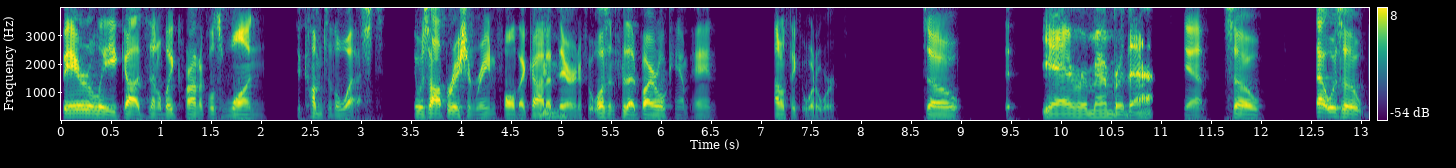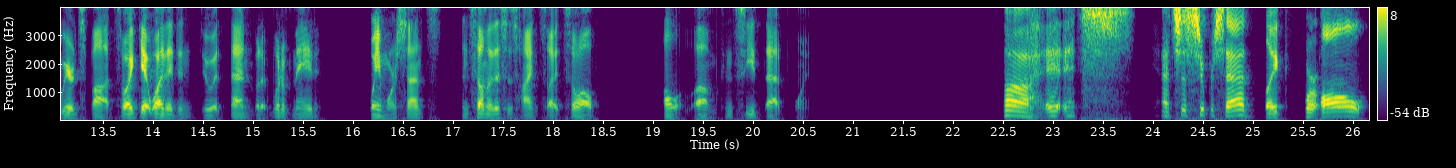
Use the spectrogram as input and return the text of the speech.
barely got Xenoblade Chronicles One to come to the West. It was Operation Rainfall that got it Mhm. there, and if it wasn't for that viral campaign, I don't think it would have worked. So Yeah, I remember that. yeah, so that was a weird spot. So I get why they didn't do it then, but it would have made way more sense. And some of this is hindsight, so I'll I'll um, concede that point. Uh, it, it's it's just super sad. Like we're all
